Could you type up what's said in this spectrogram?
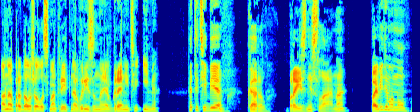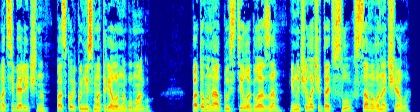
Она продолжала смотреть на вырезанное в граните имя. «Это тебе, Карл», — произнесла она, по-видимому, от себя лично, поскольку не смотрела на бумагу. Потом она опустила глаза и начала читать вслух с самого начала.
